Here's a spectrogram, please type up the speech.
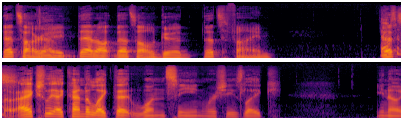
That's all right. Um, that all that's all good. That's fine. That's That's I actually I kind of like that one scene where she's like, you know,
